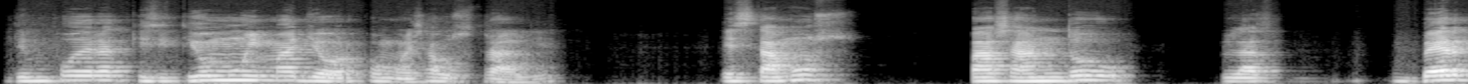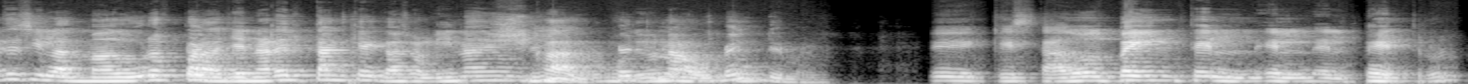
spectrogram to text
de un poder adquisitivo muy mayor, como es Australia, estamos pasando las verdes y las maduras para llenar el tanque de gasolina de un Sí, carro, de un auto, 2.20, man. eh, que está a 2.20 el, el, el petrol.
